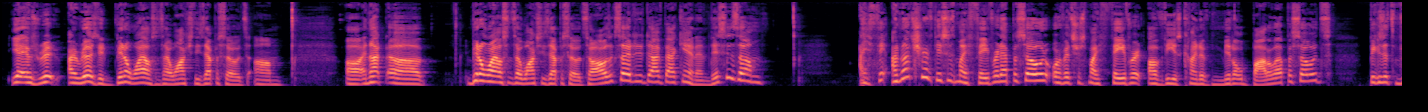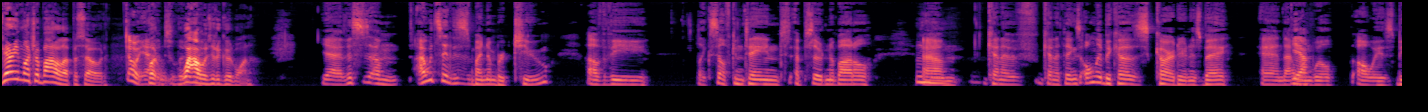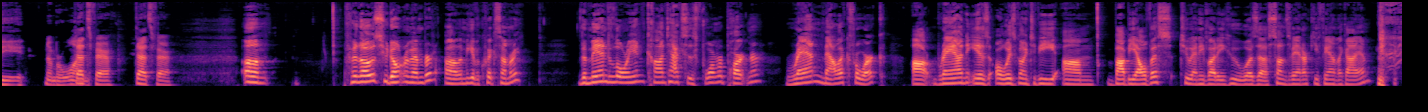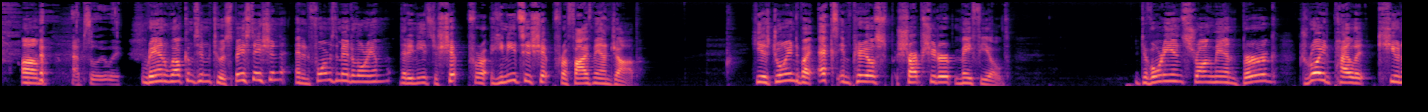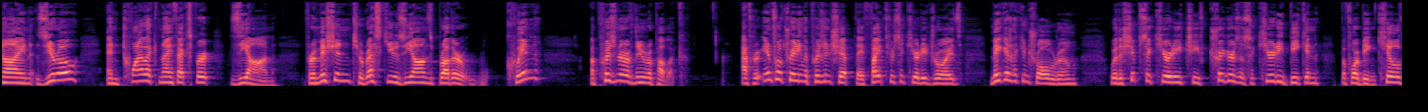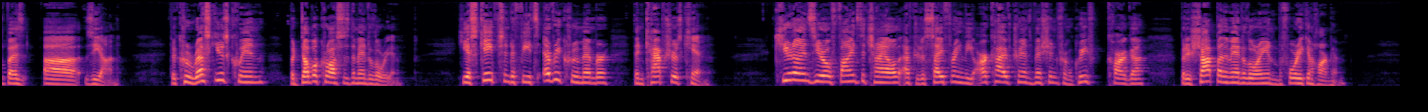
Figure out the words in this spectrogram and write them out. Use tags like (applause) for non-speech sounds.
Yeah, it was. Re- I realized it'd been a while since I watched these episodes. Um, uh, and not uh, been a while since I watched these episodes, so I was excited to dive back in. And this is um, I think I'm not sure if this is my favorite episode or if it's just my favorite of these kind of middle bottle episodes because it's very much a bottle episode. Oh yeah, but absolutely. wow, is it a good one? Yeah, this is um I would say this is my number 2 of the like self-contained episode in a bottle Mhm. um kind of kind of things only because Cara Dune is Bay and that Yeah. one will always be number 1. That's fair. That's fair. Um, for those who don't remember, uh, let me give a quick summary. The Mandalorian contacts his former partner, Ran Malk, for work. Uh, Ran is always going to be um, Bobby Elvis to anybody who was a Sons of Anarchy fan like I am. (laughs) Um, Absolutely. Rand welcomes him to a space station and informs the Mandalorian that he needs to ship for he needs his ship for a five man job. He is joined by ex Imperial sharpshooter Mayfield, Devaronian strongman Burg, droid pilot Q9 Zero, and Twi'lek knife expert Xi'an for a mission to rescue Xi'an's brother Quinn, a prisoner of the New Republic. After infiltrating the prison ship, they fight through security droids, make it to the control room, where the ship's security chief triggers a security beacon before being killed by uh. The crew rescues Quinn, but double crosses the Mandalorian. He escapes and defeats every crew member, then captures Qin. Q90 finds the child after deciphering the archive transmission from Greef Karga, but is shot by the Mandalorian before he can harm him.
